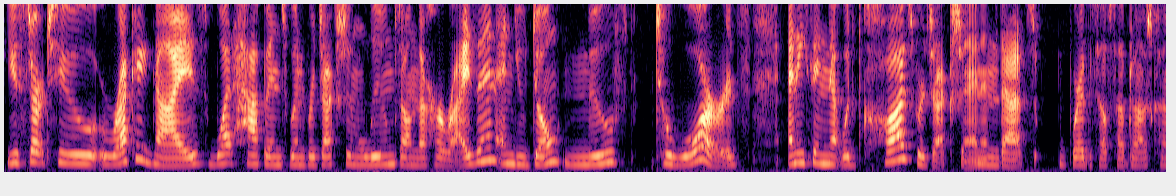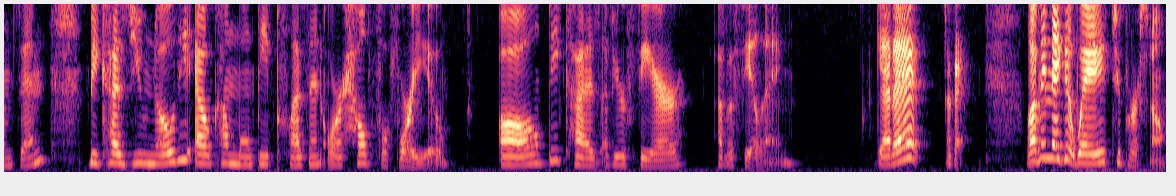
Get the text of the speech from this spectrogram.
you start to recognize what happens when rejection looms on the horizon and you don't move towards anything that would cause rejection. And that's where the self sabotage comes in because you know the outcome won't be pleasant or helpful for you, all because of your fear of a feeling. Get it? Okay. Let me make it way too personal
